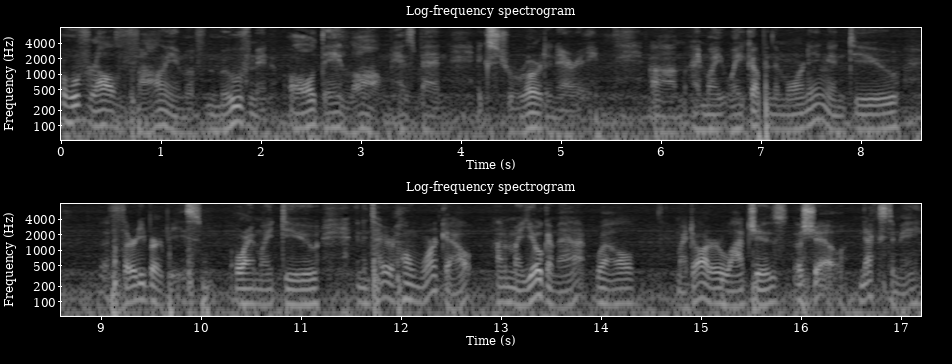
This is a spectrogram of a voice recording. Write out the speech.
overall volume of movement all day long has been extraordinary. Um, I might wake up in the morning and do 30 burpees, or I might do an entire home workout on my yoga mat. Well, my daughter watches a show next to me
